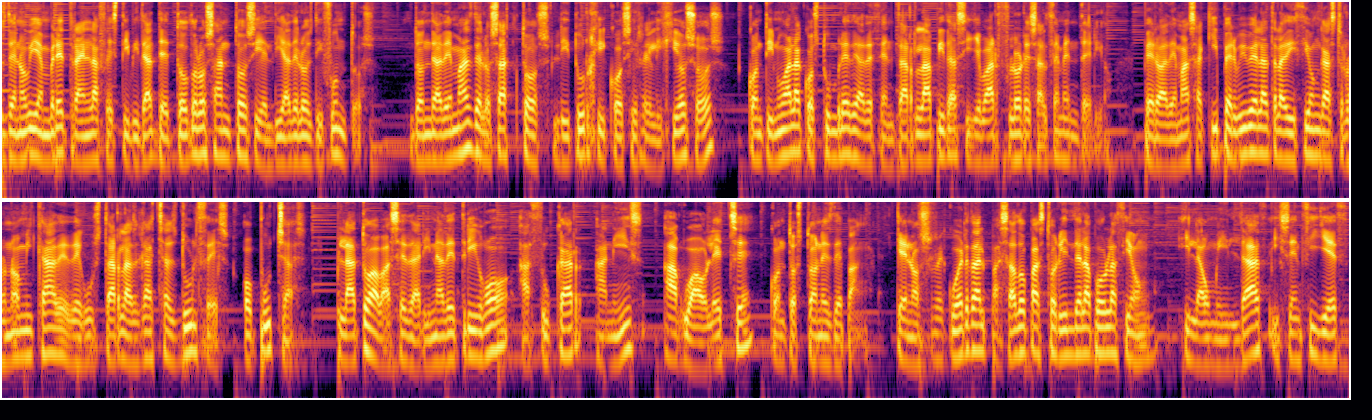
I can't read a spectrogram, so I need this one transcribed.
El 1 y 2 de noviembre traen la festividad de Todos los Santos y el Día de los Difuntos, donde además de los actos litúrgicos y religiosos, continúa la costumbre de adecentar lápidas y llevar flores al cementerio. Pero además aquí pervive la tradición gastronómica de degustar las gachas dulces o puchas, plato a base de harina de trigo, azúcar, anís, agua o leche con tostones de pan, que nos recuerda el pasado pastoril de la población y la humildad y sencillez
